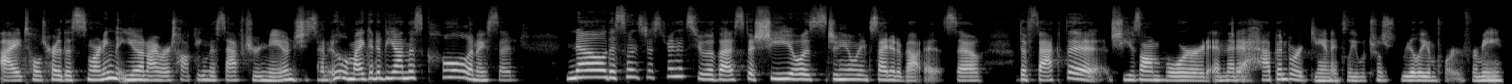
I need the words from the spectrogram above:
I told her this morning that you and I were talking this afternoon. She said, Oh, am I going to be on this call? And I said, No, this one's just for the two of us. But she was genuinely excited about it. So the fact that she's on board and that it happened organically, which was really important for me,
